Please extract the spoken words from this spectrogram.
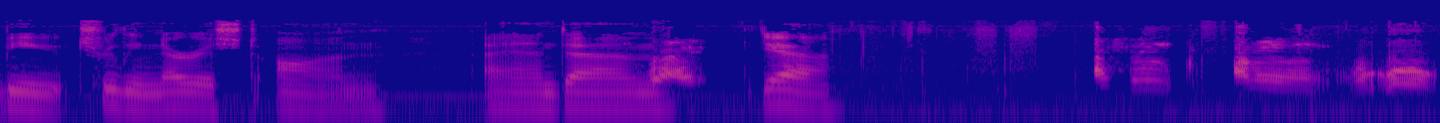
be truly nourished on? And um, right, yeah. I think I mean, well,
